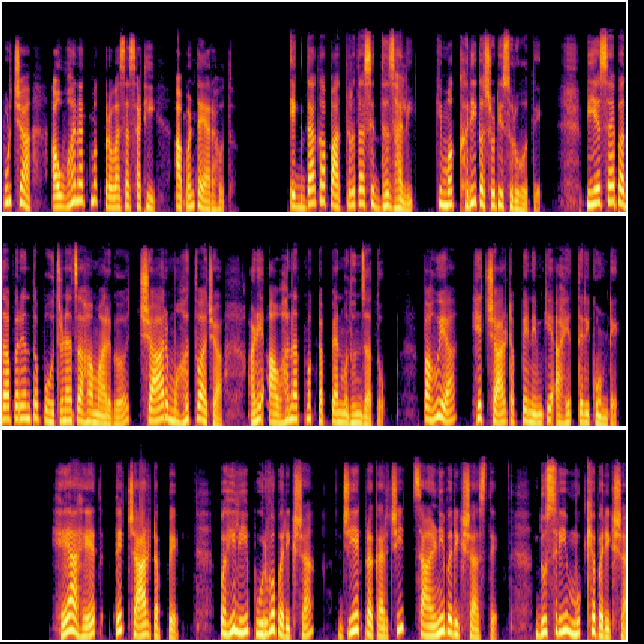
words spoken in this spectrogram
पुढच्या आव्हानात्मक प्रवासासाठी आपण तयार आहोत. एकदा का पात्रता सिद्ध झाली की मग खरी कसोटी सुरू होते. पीएसआय पदापर्यंत पोहोचण्याचा हा मार्ग चार महत्त्वाच्या आणि आव्हानात्मक टप्प्यांमधून जातो. पाहूया हे चार टप्पे नेमके आहेत तरी कोणते. हे आहेत ते चार टप्पे. पहिली पूर्वपरीक्षा जी एक प्रकारची चाळणी परीक्षा असते. दुसरी मुख्य परीक्षा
